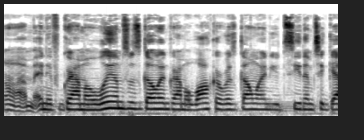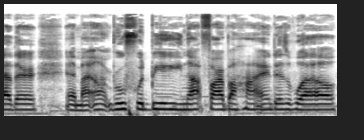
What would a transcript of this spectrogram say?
Um, and if Grandma Williams was going, Grandma Walker was going, you'd see them together. And my Aunt Ruth would be not far behind as well.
